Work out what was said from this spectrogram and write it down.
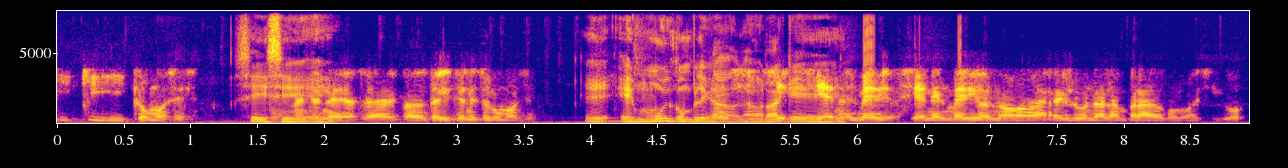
y, cómo haces? Sí, sí. O sea, cuando te dicen eso, ¿cómo haces? Eh, es muy complicado, la verdad que... Si en, el medio, si en el medio no arreglo un alambrado, como decís vos,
